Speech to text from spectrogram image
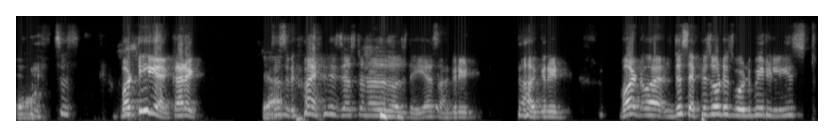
It's just, but yeah, correct. yeah. This is just another Thursday. Yes, agreed. Agreed. But uh, this episode is going to be released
